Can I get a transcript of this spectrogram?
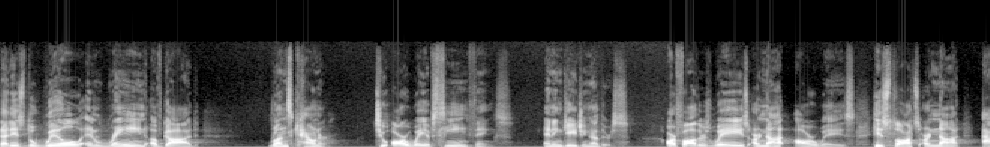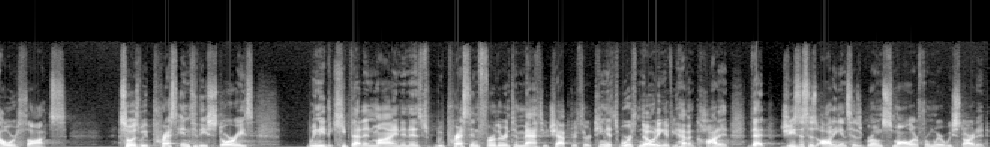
that is the will and reign of God, runs counter to our way of seeing things and engaging others. Our Father's ways are not our ways, His thoughts are not our thoughts. So, as we press into these stories, we need to keep that in mind. And as we press in further into Matthew chapter 13, it's worth noting, if you haven't caught it, that Jesus' audience has grown smaller from where we started.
